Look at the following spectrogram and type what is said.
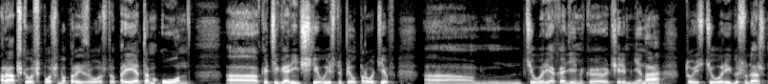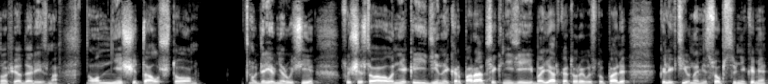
рабского способа производства. При этом он – а, категорически выступил против а, теории академика Черемнина, то есть теории государственного феодализма. Он не считал, что в Древней Руси существовала некая единая корпорация князей и бояр, которые выступали коллективными собственниками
